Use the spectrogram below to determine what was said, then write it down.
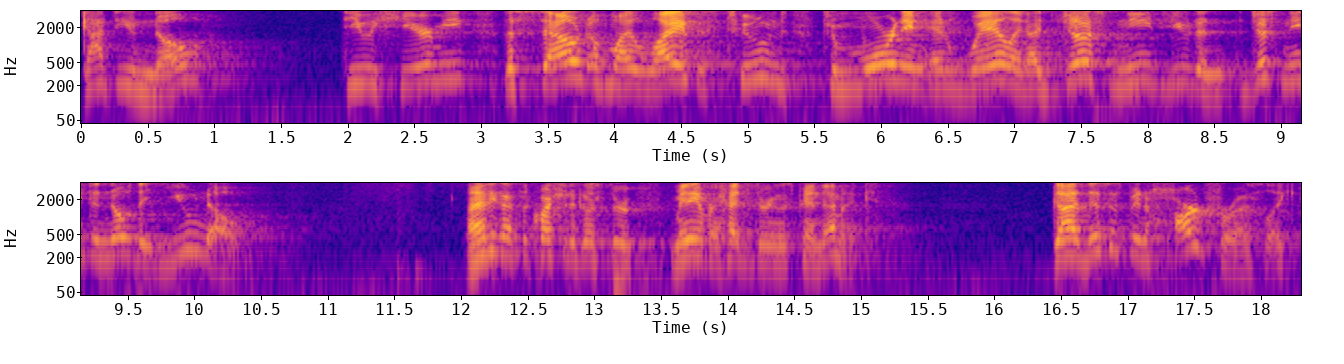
God, do you know? Do you hear me? The sound of my life is tuned to mourning and wailing. I just need you to just need to know that you know. And I think that's the question that goes through many of our heads during this pandemic. God, this has been hard for us. Like,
